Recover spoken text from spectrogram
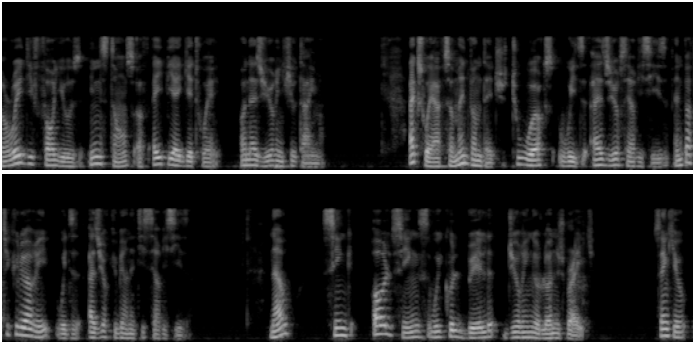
a ready-for-use instance of API Gateway on Azure in few time. Axway have some advantage to work with Azure services and particularly with Azure Kubernetes services. Now, think all things we could build during a lunch break. Thank you.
